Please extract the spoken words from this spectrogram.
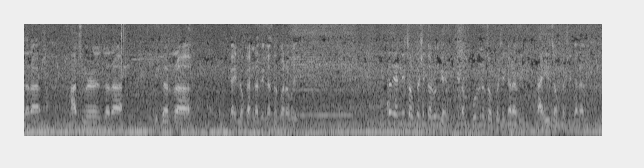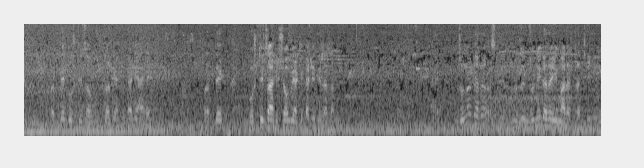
जरा हाच वेळ जरा इतर काही लोकांना दिला तर बरं होईल. तर यांनी चौकशी करून घ्यावी. संपूर्ण चौकशी करावी काही चौकशी करावी. प्रत्येक गोष्टीचं उत्तर या ठिकाणी आहे. प्रत्येक गोष्टीचा हिशोब या ठिकाणी दिला जातो. जुनं घरं जुनी जुनी घरं ही महाराष्ट्रातली ही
